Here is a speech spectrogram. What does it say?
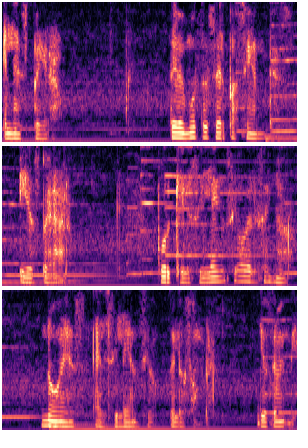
en la espera. Debemos de ser pacientes y esperar porque el silencio del Señor no es el silencio de los hombres. Dios te bendiga.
